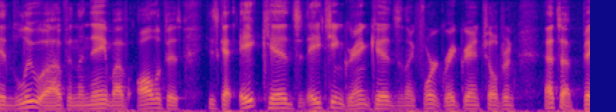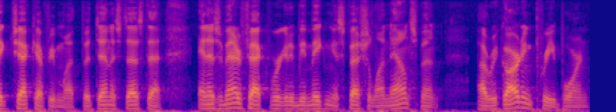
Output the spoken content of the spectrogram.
in lieu of, in the name of all of his. He's got eight kids and 18 grandkids and like four great grandchildren. That's a big check every month. But Dennis does that. And as a matter of fact, we're going to be making a special announcement uh, regarding preborn.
